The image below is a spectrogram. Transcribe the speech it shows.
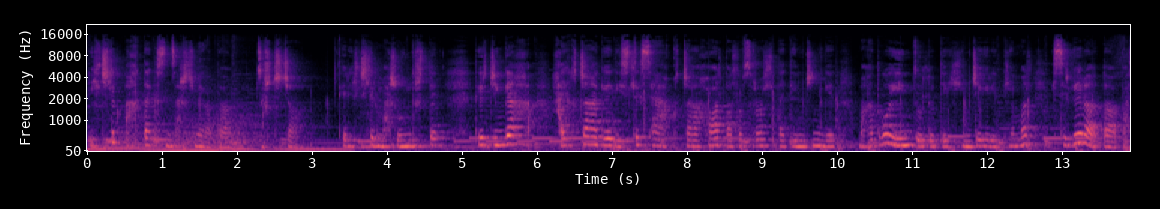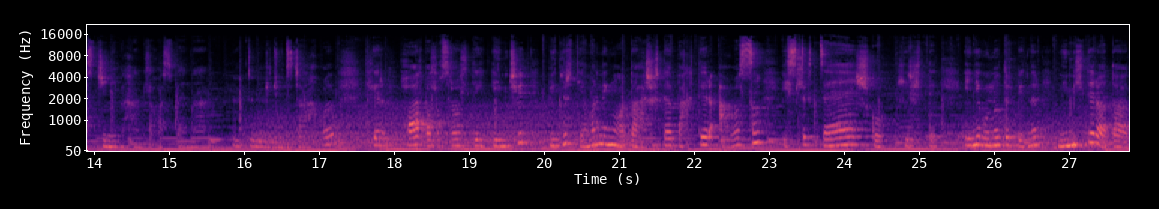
илчлэг багтаа гэсэн зарчмыг одоо зөрчиж байгаа. Тэр илчлэг маш өндөртэй. Тэр жингээ хаягч байгаа гээд эслэг сайн авах гэж байгаа хоол боловсруулалтаа дэмжинэ гээд магадгүй энэ зүйлүүдийг хэмжээгээр идэх юм бол эсэргээр одоо бас жиний хандлага бас байна. Гэж үзэж байгаа байхгүй. Тэгэхээр хоол боловсруулалтыг дэмжихэд биднэрт ямар нэгэн одоо ашигтай бактери агуулсан эслэг зайшгүй хэрэгтэй. Энийг өнөөдөр бид нар нэмэлтээр одоо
